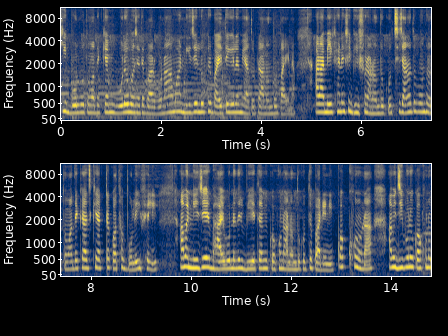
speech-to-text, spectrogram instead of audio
কি বলব তোমাদেরকে আমি বলেও বোঝাতে পারব না। আমার নিজের লোকের বাড়িতে গেলে আমি এতটা আনন্দ পাই না। আর আমি এখানে এসে ভীষণ আনন্দ করছি। জানো তো বন্ধুরা তোমাদেরকে আজকে একটা কথা বলেই ফেলি। আমার নিজের ভাই বোনেদের বিয়েতে আমি কখনো আনন্দ করতে পারিনি। কখনো না। আমি জীবনে কখনো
